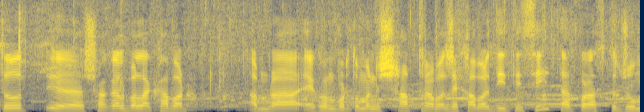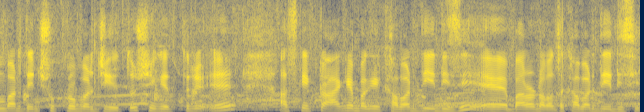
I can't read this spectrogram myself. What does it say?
তো সকালবেলা খাবার আমরা এখন বর্তমানে সাতটা বাজে খাবার দিতেছি। তারপর আজকে জুমবার দিন, শুক্রবার যেহেতু, সেক্ষেত্রে আজকে একটু আগে বাগে খাবার দিয়ে দিছি। বারোটা বাজে খাবার দিয়ে দিছি।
